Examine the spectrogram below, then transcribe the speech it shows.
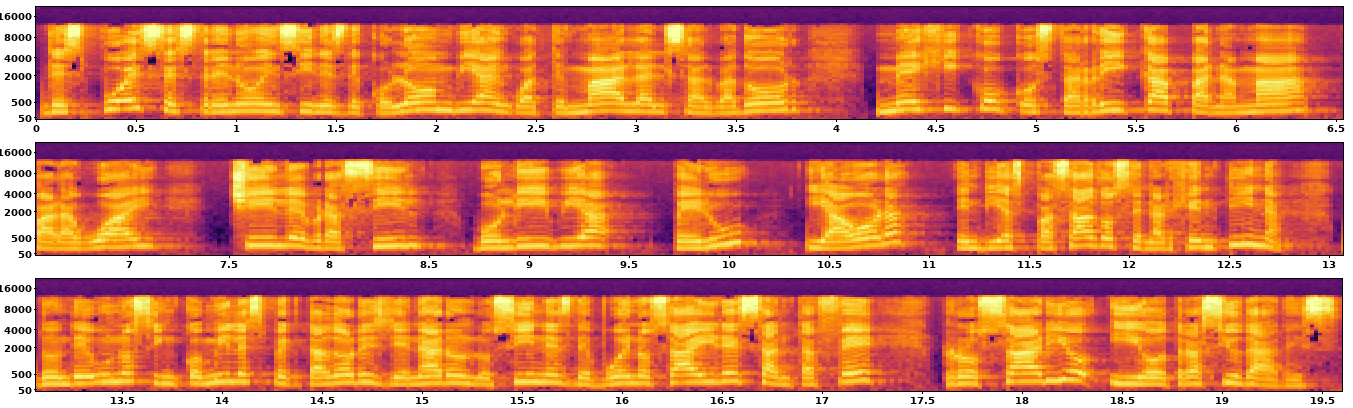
Después se estrenó en cines de Colombia, en Guatemala, El Salvador, México, Costa Rica, Panamá, Paraguay, Chile, Brasil, Bolivia, Perú y ahora en días pasados en Argentina, donde unos 5.000 espectadores llenaron los cines de Buenos Aires, Santa Fe, Rosario y otras ciudades.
